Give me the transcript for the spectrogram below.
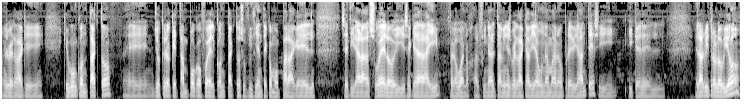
Es verdad que, que hubo un contacto. Eh, yo creo que tampoco fue el contacto suficiente como para que él se tirara al suelo y se quedara ahí. Pero bueno, al final también es verdad que había una mano previa antes y, y que el, el árbitro lo vio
